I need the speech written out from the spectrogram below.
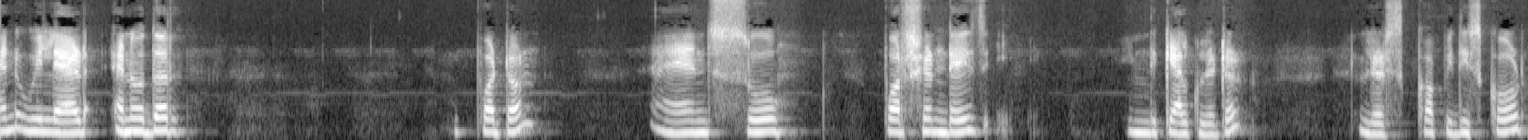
and we'll add another button. And so percentage in the calculator. Let's copy this code.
